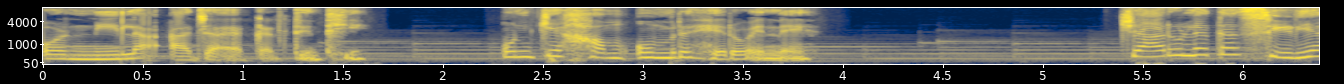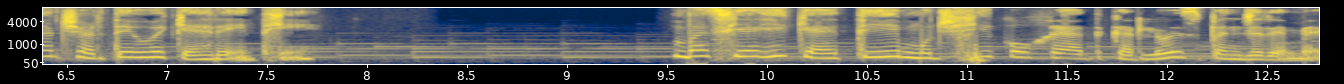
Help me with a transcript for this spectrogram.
और नीला आ जाया करती थी। उनके हम उम्र हीरोइने। चारुलता सीढ़ियाँ चढ़ते हुए कह रही थी, बस यही कहती, मुझे को कैद कर लो इस पिंजरे में।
